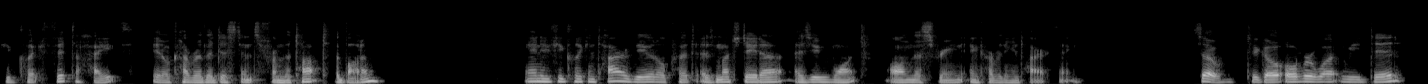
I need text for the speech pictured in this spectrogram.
If you click fit to height, it'll cover the distance from the top to the bottom. And if you click entire view, it'll put as much data as you want on the screen and cover the entire thing. So to go over what we did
